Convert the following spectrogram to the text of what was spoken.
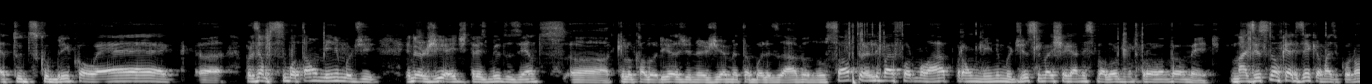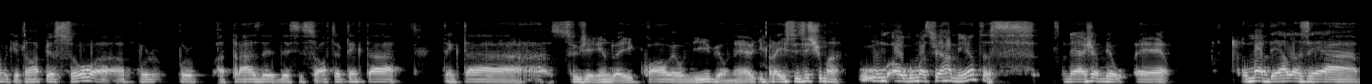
é tu descobrir qual é. Uh, por exemplo, se tu botar um mínimo de energia aí de 3.200 uh, quilocalorias de energia metabolizável no software, ele vai formular para um mínimo disso e vai chegar nesse valor muito provavelmente. Mas isso não quer dizer que é mais econômico. Então a pessoa a, por, por atrás de, desse software tem que estar tá tem que estar tá sugerindo aí qual é o nível, né? E para isso existe uma, um, algumas ferramentas, né, Jamil? É, uma delas é a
